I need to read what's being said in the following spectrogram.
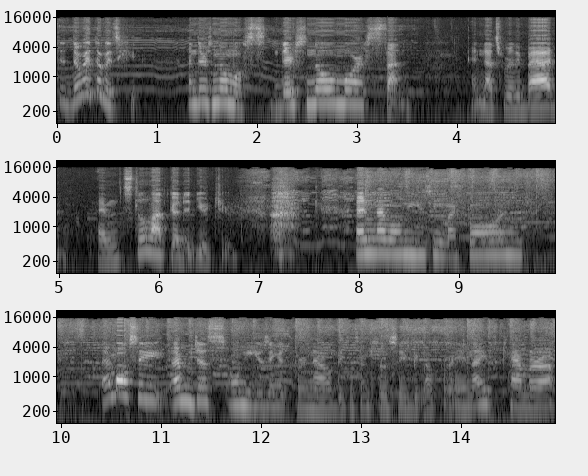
the, the window is here. And there's no more, there's no more sun. And that's really bad. I'm still not good at YouTube. and I'm only using my phone I'm also I'm just only using it for now because I'm still saving up for a nice camera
